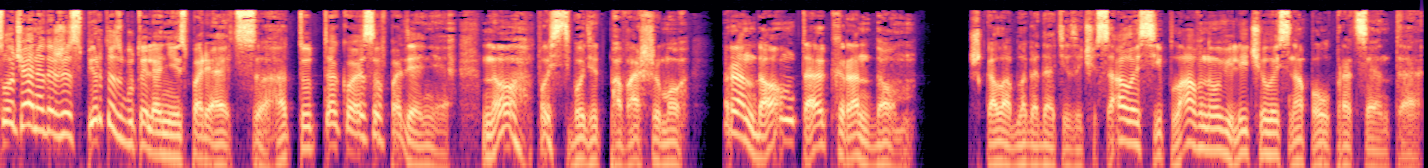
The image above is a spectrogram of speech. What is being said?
Случайно даже спирт из бутыля не испаряется, а тут такое совпадение. Но пусть будет по-вашему. Рандом так рандом. Шкала благодати зачесалась и плавно увеличилась на полпроцента.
